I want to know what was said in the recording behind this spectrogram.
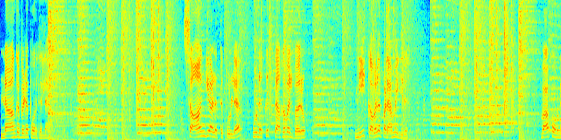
நாங்க விட போறதில்ல. சாயங்காலத்துக்குள்ள உனக்கு தகவல் வரும். நீ கவலைப்படாம இரு. வா பவுன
